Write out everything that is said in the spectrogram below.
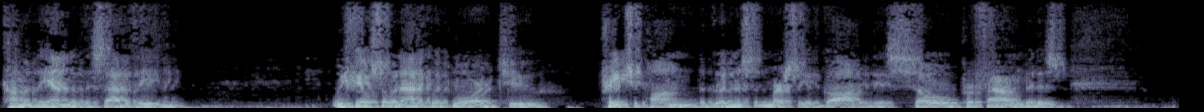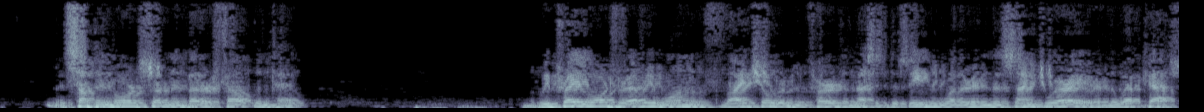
come at the end of the Sabbath evening. We feel so inadequate, Lord, to preach upon the goodness and mercy of God. It is so profound. It is it's something, Lord, certainly better felt than told. We pray, Lord, for every one of thy children who've heard the message this evening, whether in this sanctuary or in the webcast.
